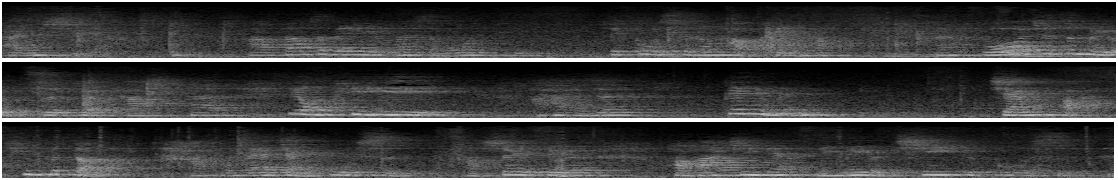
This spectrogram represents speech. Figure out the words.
欢喜啊！好，到这边有没有什么问题？这故事很好听哈，啊佛就这么有智慧啊！啊，用譬喻啊，这跟你们讲法听不懂，好，我们来讲故事，好，所以这个。《华华经》里面有七个故事，啊，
